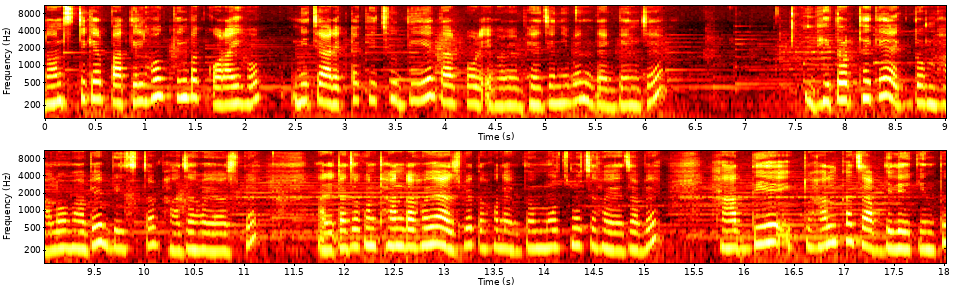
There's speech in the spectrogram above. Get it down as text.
ননস্টিকের পাতিল হোক কিংবা কড়াই হোক, নিচে আরেকটা কিছু দিয়ে তারপর এভাবে ভেজে নেবেন। দেখবেন যে ভিতর থেকে একদম ভালোভাবে বীজটা ভাজা হয়ে আসবে। আর এটা যখন ঠান্ডা হয়ে আসবে, তখন একদম মুচমুচে হয়ে যাবে। হাত দিয়ে একটু হালকা চাপ দিলেই কিন্তু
